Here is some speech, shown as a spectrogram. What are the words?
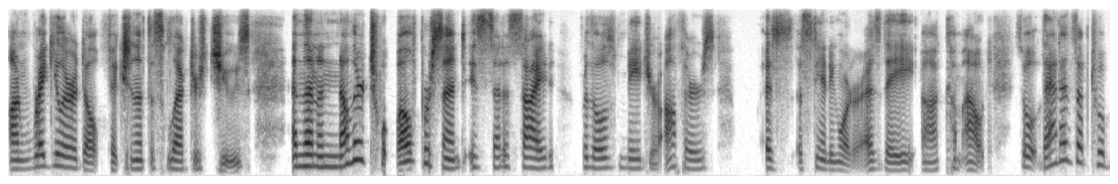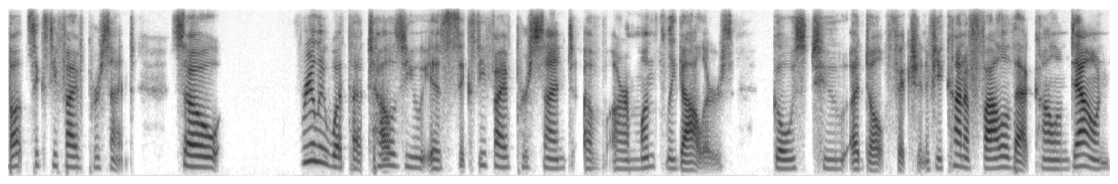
on regular adult fiction that the selectors choose. And then another 12% is set aside for those major authors as a standing order as they uh, come out. So that adds up to about 65%. So really what that tells you is 65% of our monthly dollars goes to adult fiction. If you kind of follow that column down,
